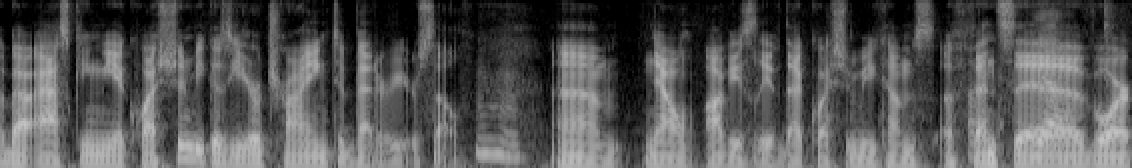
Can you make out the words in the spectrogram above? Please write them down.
about asking me a question because you're trying to better yourself? Um, now, obviously, if that question becomes offensive or,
